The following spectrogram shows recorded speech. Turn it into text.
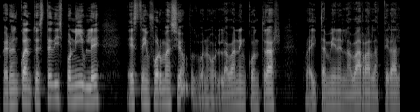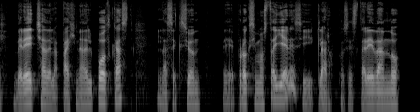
pero en cuanto esté disponible esta información, pues bueno, la van a encontrar por ahí también en la barra lateral derecha de la página del podcast, en la sección de próximos talleres y claro, pues estaré dando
